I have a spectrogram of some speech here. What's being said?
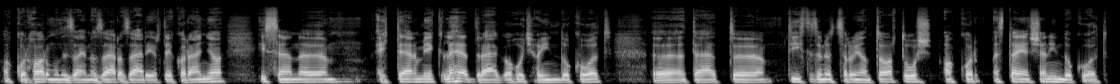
akkor harmonizáljon az ár az árérték aránya, hiszen ö, egy termék lehet drága, hogyha indokolt, tehát 10-15-szer olyan tartós, akkor ez teljesen indokolt.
